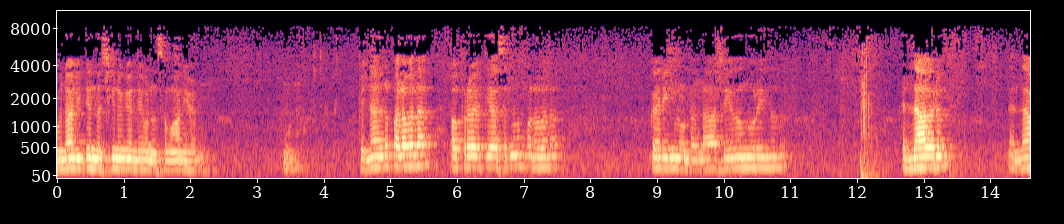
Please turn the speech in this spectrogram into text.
മൂലാവിദ്യ നശിക്കണമെങ്കിൽ എന്ത് വേണം സമാധി വേണം. പിന്നെ അതിൽ പല പല അഭിപ്രായ വ്യത്യാസങ്ങളും പല പല കാര്യങ്ങളുണ്ട് അല്ല അദ്വൈതം എന്ന് പറയുന്നത് എല്ലാവരും എല്ലാ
